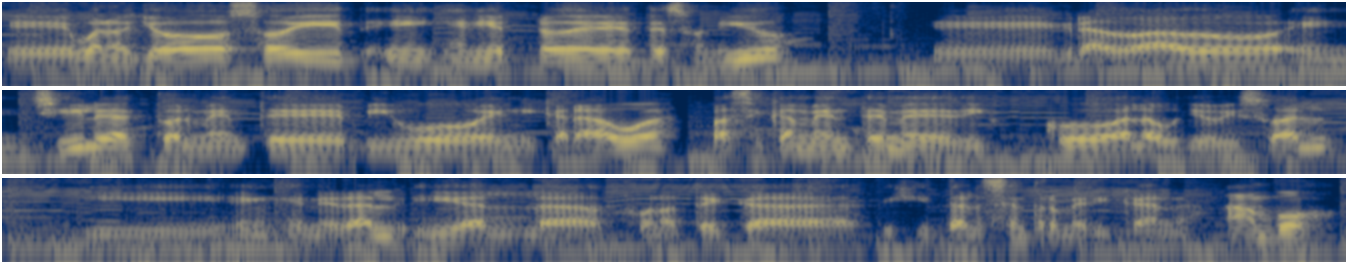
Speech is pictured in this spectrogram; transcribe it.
Eh, bueno, yo soy ingeniero de, sonido, eh, graduado en Chile, actualmente vivo en Nicaragua. Básicamente me dedico al audiovisual y en general y a la fonoteca digital centroamericana. Ambos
